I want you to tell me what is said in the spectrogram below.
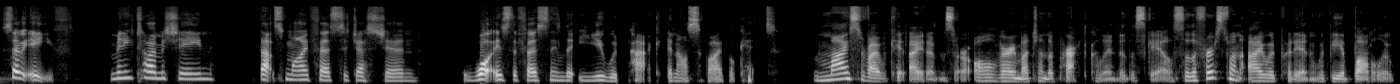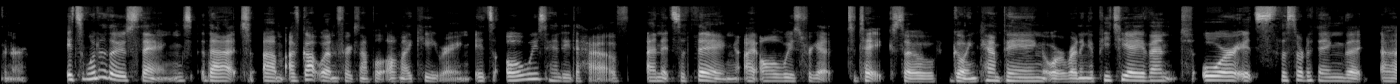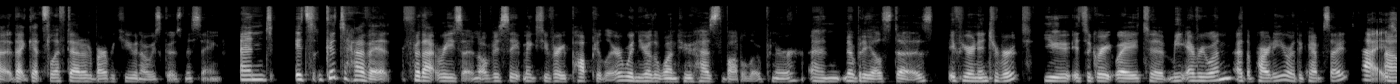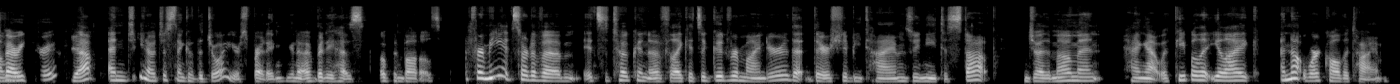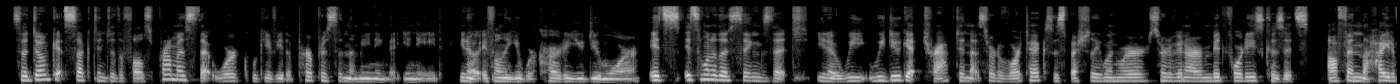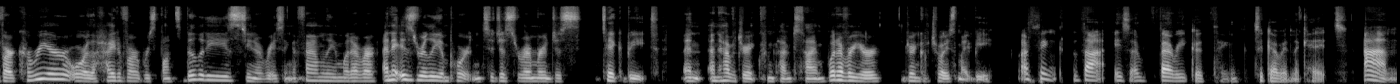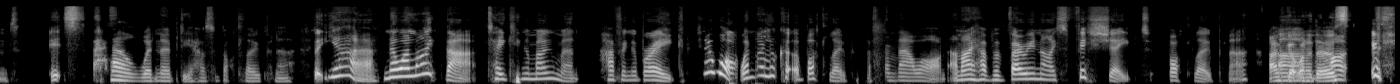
So, Eve, mini time machine, that's my first suggestion. What is the first thing that you would pack in our survival kit? My survival kit items are all very much on the practical end of the scale. So, the first one I would put in would be a bottle opener it's one of those things that um, I've got one, for example, on my key ring. It's always handy to have, and it's a thing I always forget to take. So going camping or running a PTA event, or it's the sort of thing that uh, that gets left out at a barbecue and always goes missing. And it's good to have it for that reason. Obviously, it makes you very popular when you're the one who has the bottle opener and nobody else does. If you're an introvert, you it's a great way to meet everyone at the party or the campsite. That is um, very true. Yeah, and you know, just think of the joy you're spreading. You know, everybody has open bottles. For me, it's sort of a it's a token of like it's a good reminder that there should be times we need to stop, enjoy the moment, hang out with people that you like, and not work all the time. So don't get sucked into the false promise that work will give you the purpose and the meaning that you need. You know, if only you work harder, you do more. It's it's one of those things that, you know, we we do get trapped in that sort of vortex, especially when we're sort of in our mid 40s because it's often the height of our career or the height of our responsibilities, you know, raising a family and whatever. And it is really important to just remember and just take a beat and and have a drink from time to time, whatever your drink of choice might be. I think that is a very good thing to go in the kit. And it's hell when nobody has a bottle opener. But yeah, no, I like that. Taking a moment, having a break. Do you know what? When I look at a bottle opener from now on, and I have a very nice fish shaped bottle opener, I've got one of um, those.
